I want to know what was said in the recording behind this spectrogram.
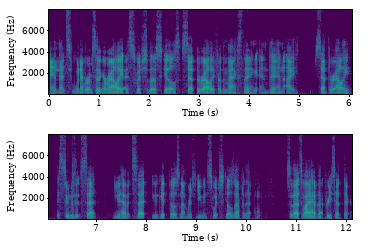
and that's whenever I'm setting a rally, I switch to those skills, set the rally for the max thing, and then I set the rally. As soon as it's set, you have it set, you get those numbers. You can switch skills after that point. So that's why I have that preset there.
